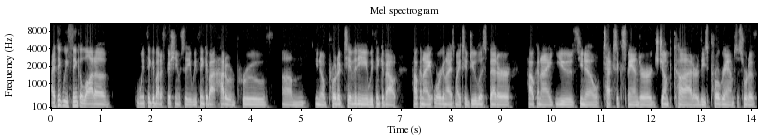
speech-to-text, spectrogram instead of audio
I think we think a lot of when we think about efficiency, we think about how to improve, um, you know, productivity. We think about how can I organize my to-do list better? How can I use, you know, TextExpander, jump cut, or these programs to sort of,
